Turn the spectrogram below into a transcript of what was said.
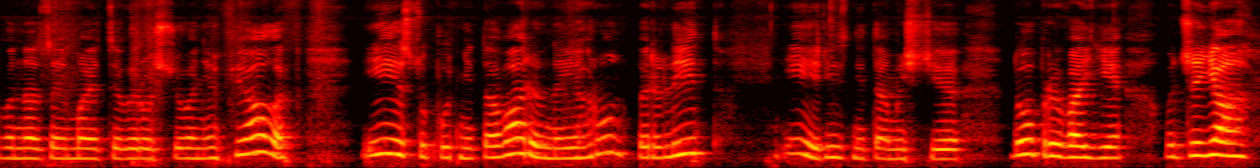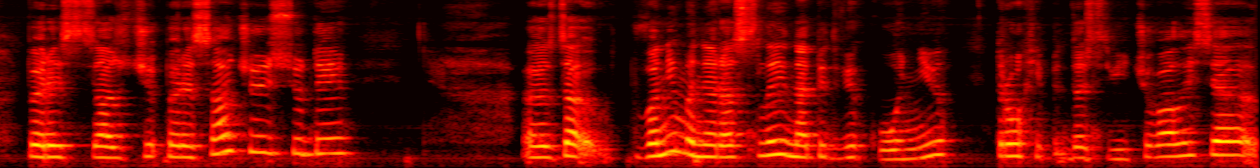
Вона займається вирощуванням фіалок і супутні товари, в неї ґрунт, перліт і різні там іще добрива є. Отже, я пересаджу, пересаджую сюди. Е, Вони мене росли на підвіконні, трохи досвідчувалися,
